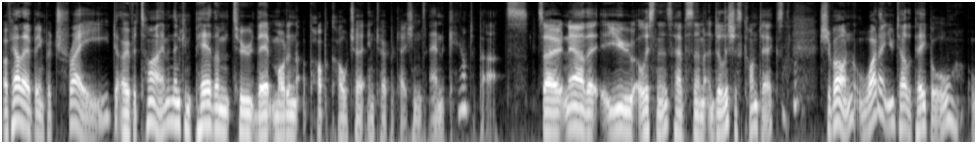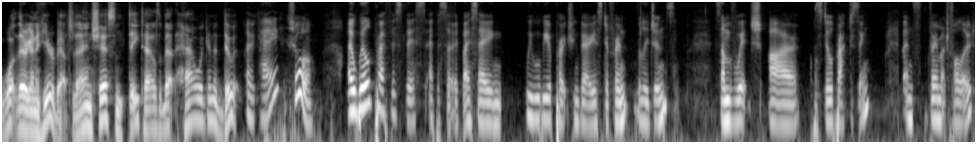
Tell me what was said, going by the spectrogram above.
of how they've been portrayed over time and then compare them to their modern pop culture interpretations and counterparts. So now that you listeners have some delicious context, Siobhan, why don't you tell the people what they're going to hear about today and share some details about how we're going to do it? Okay, sure. I will preface this episode by saying we will be approaching various different religions, some of which are still practicing and very much followed.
